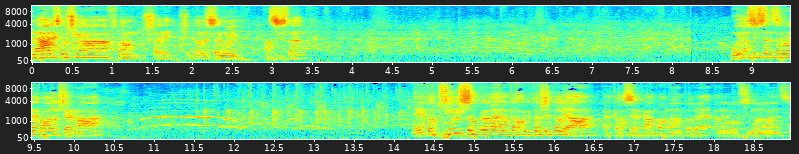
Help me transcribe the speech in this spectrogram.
Ten dárek spočívá v tom, už tady to nese můj asistent. Můj asistent se jmenuje Pavel Čermák. Je to příliš soukromé na to, abych to četl já, tak to asi nechám Pavle na tobě, anebo přímo na Lence.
